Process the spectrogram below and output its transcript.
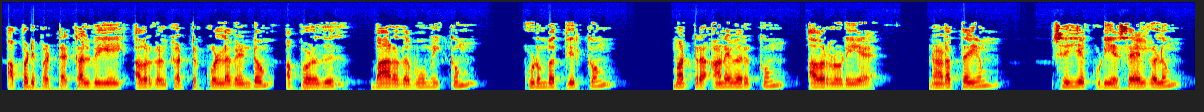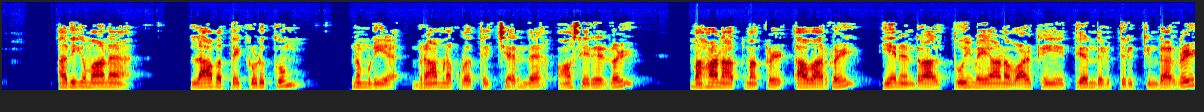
அப்படிப்பட்ட கல்வியை அவர்கள் கற்றுக்கொள்ள வேண்டும். அப்பொழுது பாரத பூமிக்கும் குடும்பத்திற்கும் மற்ற அனைவருக்கும் அவர்களுடைய நடத்தையும் செய்யக்கூடிய செயல்களும் அதிகமான லாபத்தை கொடுக்கும் நம்முடைய பிராமண குலத்தைச் சேர்ந்த ஆசிரியர்கள் மகானாத்மாக்கள் ஆவார்கள். ஏனென்றால் தூய்மையான வாழ்க்கையை தேர்ந்தெடுத்திருக்கின்றார்கள்.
